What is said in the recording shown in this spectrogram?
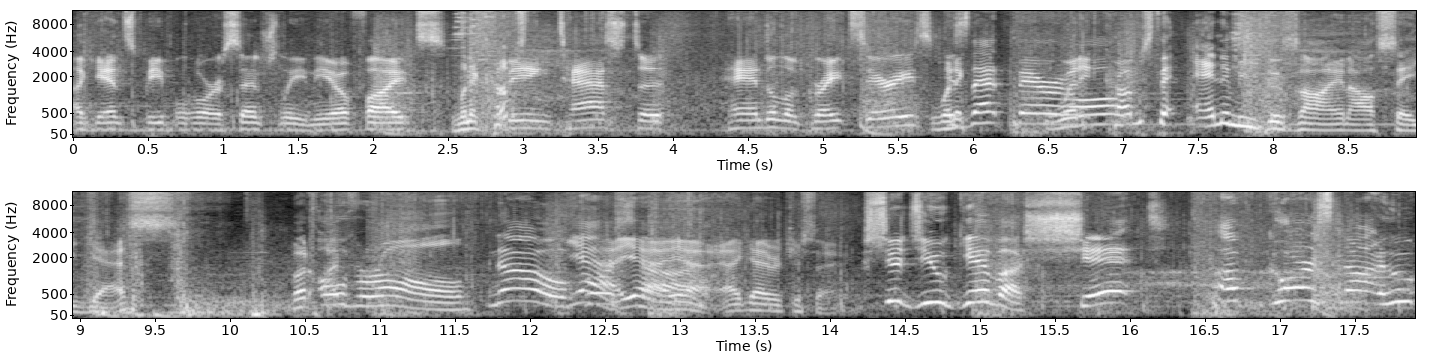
against people who are essentially neophytes When it comes- being tasked to handle a great series. When Is it- that fair at When all? it comes to enemy design, I'll say yes. But overall, no, of yeah, course yeah, not. yeah. I get what you're saying. Should you give a shit? Of course not. Who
